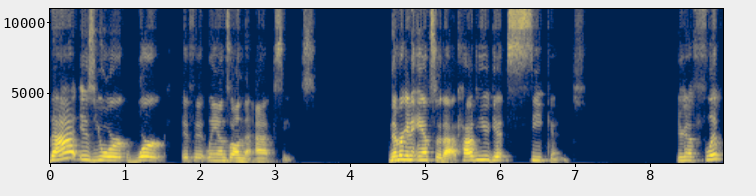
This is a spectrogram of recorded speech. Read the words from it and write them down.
that is your work if it lands on the axes. Then we're going to answer that. How do you get secant? You're going to flip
